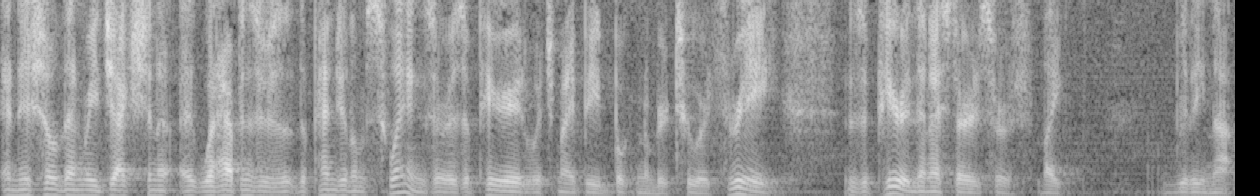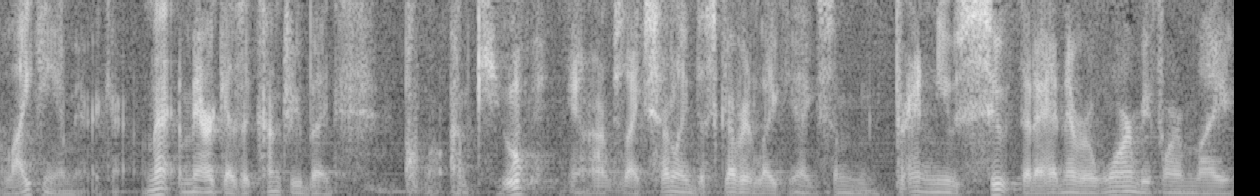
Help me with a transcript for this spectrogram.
initial then rejection. Uh, what happens is the pendulum swings. There is a period which might be book number two or three. There's a period. Then I started sort of like really not liking America. Not America as a country, but I'm Cuban. You know, I was like suddenly discovered like like some brand new suit that I had never worn before. I'm like,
